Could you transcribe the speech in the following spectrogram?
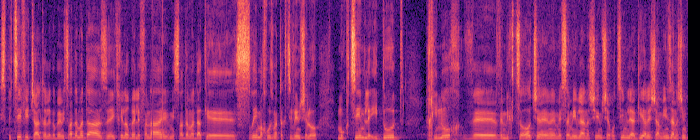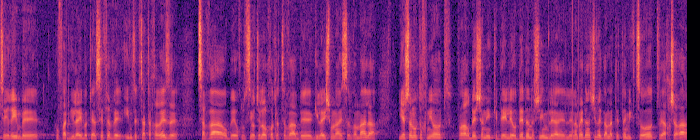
ספציפית, שאלת לגבי משרד המדע, זה התחיל הרבה לפניי, משרד המדע כ-20% מהתקציבים שלו מוקצים לעידוד חינוך ו- ומקצועות שמסיימים לאנשים שרוצים להגיע לשם, אם זה אנשים צעירים בתקופת גילאי בתי הספר, ואם זה קצת אחרי זה, בצבא או באוכלוסיות שלא הולכות לצבא בגילאי 18 ומעלה, יש לנו תוכניות כבר הרבה שנים כדי לעודד אנשים, ללמד אנשים וגם לתת להם מקצועות והכשרה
